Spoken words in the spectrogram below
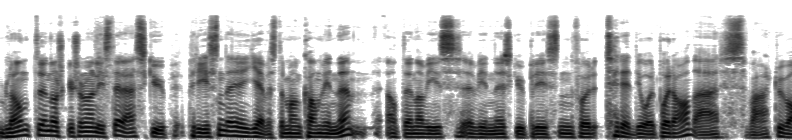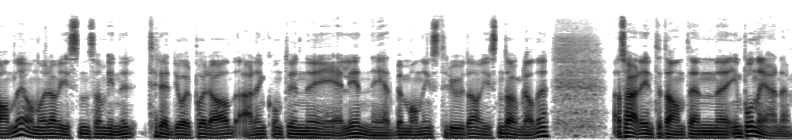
Blant norske journalister er Scoop-prisen det gjeveste man kan vinne. At en avis vinner Scoop-prisen for tredje år på rad er svært uvanlig, og når avisen som vinner tredje år på rad er den kontinuerlig nedbemanningstruede avisen Dagbladet, så er det intet annet enn imponerende.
